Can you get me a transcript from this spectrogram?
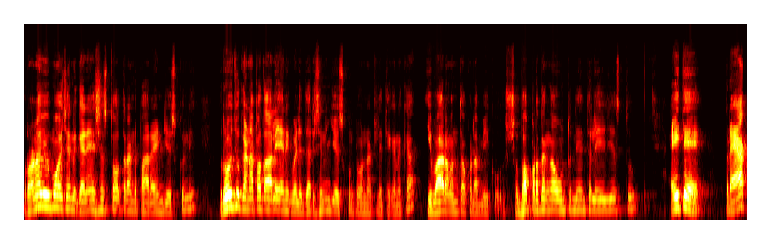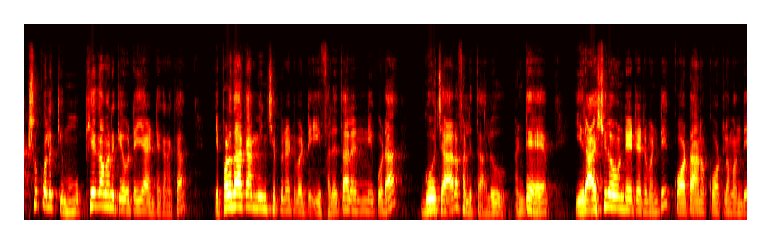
రుణ విమోచన గణేష స్తోత్రాన్ని పారాయణ చేసుకుని రోజు గణపతాలయానికి వెళ్ళి దర్శనం చేసుకుంటూ ఉన్నట్లయితే కనుక ఈ వారం అంతా కూడా మీకు శుభప్రదంగా ఉంటుంది అని తెలియజేస్తూ అయితే ప్రేక్షకులకి ముఖ్యంగా మనకి ఏమిటయ్యా అంటే కనుక ఇప్పటిదాకా మేము చెప్పినటువంటి ఈ ఫలితాలన్నీ కూడా గోచార ఫలితాలు. అంటే ఈ రాశిలో ఉండేటటువంటి కోటాను కోట్ల మంది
